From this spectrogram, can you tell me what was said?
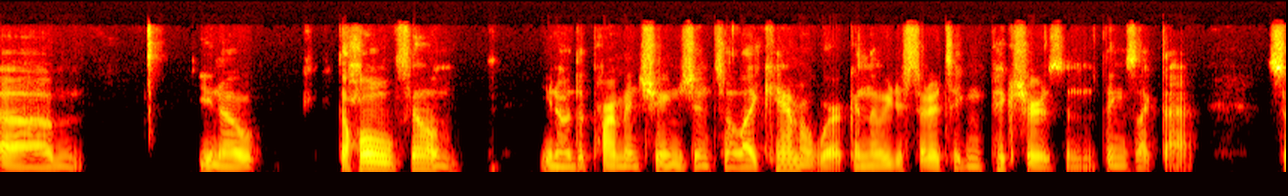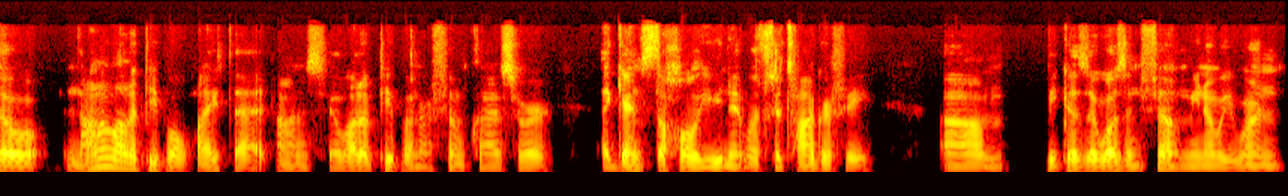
um, you know, the whole film, you know, department changed into like camera work, and then we just started taking pictures and things like that so not a lot of people like that, honestly. A lot of people in our film class were against the whole unit with photography um, because it wasn't film. You know, we weren't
